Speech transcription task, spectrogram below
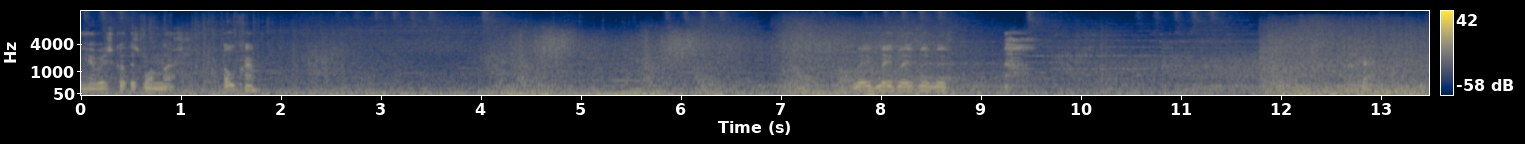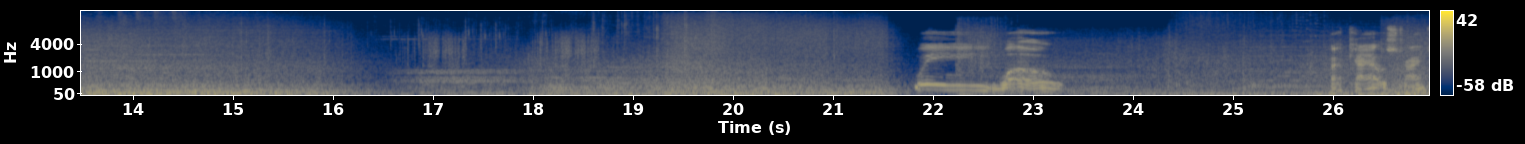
Yeah, we just got this one left. Crap. Move, move, move, move, move. Okay, that was strange.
